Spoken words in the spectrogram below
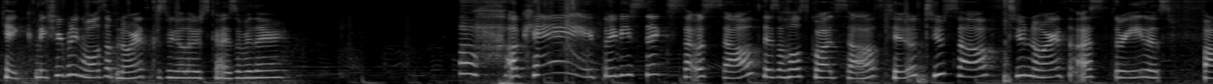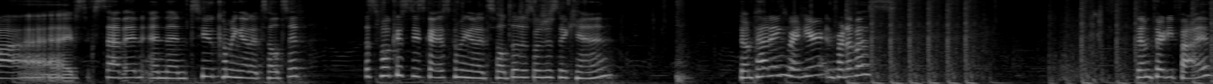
Okay, make sure you're putting walls up north because we know there's guys over there. Oh, okay, 3v6. That was south. There's a whole squad south too. Two south, two north, us three. That's five, six, seven, and then two coming out of tilted. Let's focus these guys coming out of tilted as much as we can. Jump padding right here in front of us. Them 35.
